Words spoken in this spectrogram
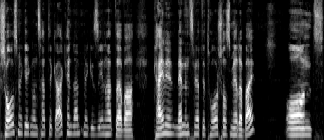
Chance mehr gegen uns hatte, gar kein Land mehr gesehen hat. Da war keine nennenswerte Torschuss mehr dabei. Und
